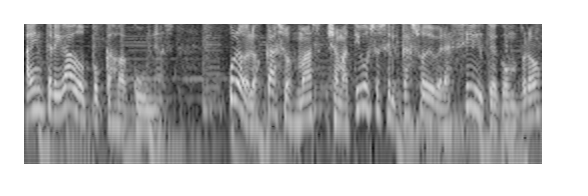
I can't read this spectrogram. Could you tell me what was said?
ha entregado pocas vacunas. Uno de los casos más llamativos es el caso de Brasil, que compró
